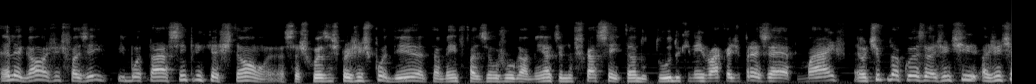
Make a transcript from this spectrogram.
é legal a gente fazer e botar sempre em questão essas coisas para a gente poder também fazer um julgamento e não ficar aceitando tudo tudo que nem vaca de presépio. Mas é o tipo da coisa, a gente, a gente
